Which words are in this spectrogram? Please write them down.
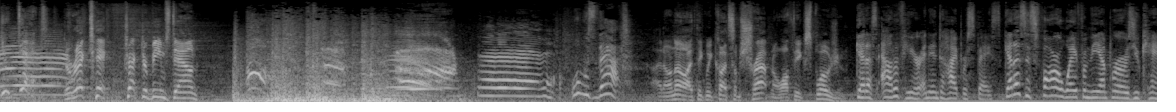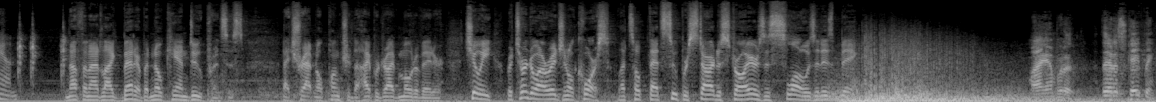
You did it! Direct hit. Tractor beams down. What was that? I don't know. I think we caught some shrapnel off the explosion. Get us out of here and into hyperspace. Get us as far away from the Emperor as you can. Nothing I'd like better, but no can do, Princess. That shrapnel punctured the hyperdrive motivator. Chewie, return to our original course. Let's hope that Super Star Destroyer is as slow as it is big. My Emperor, they're escaping.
